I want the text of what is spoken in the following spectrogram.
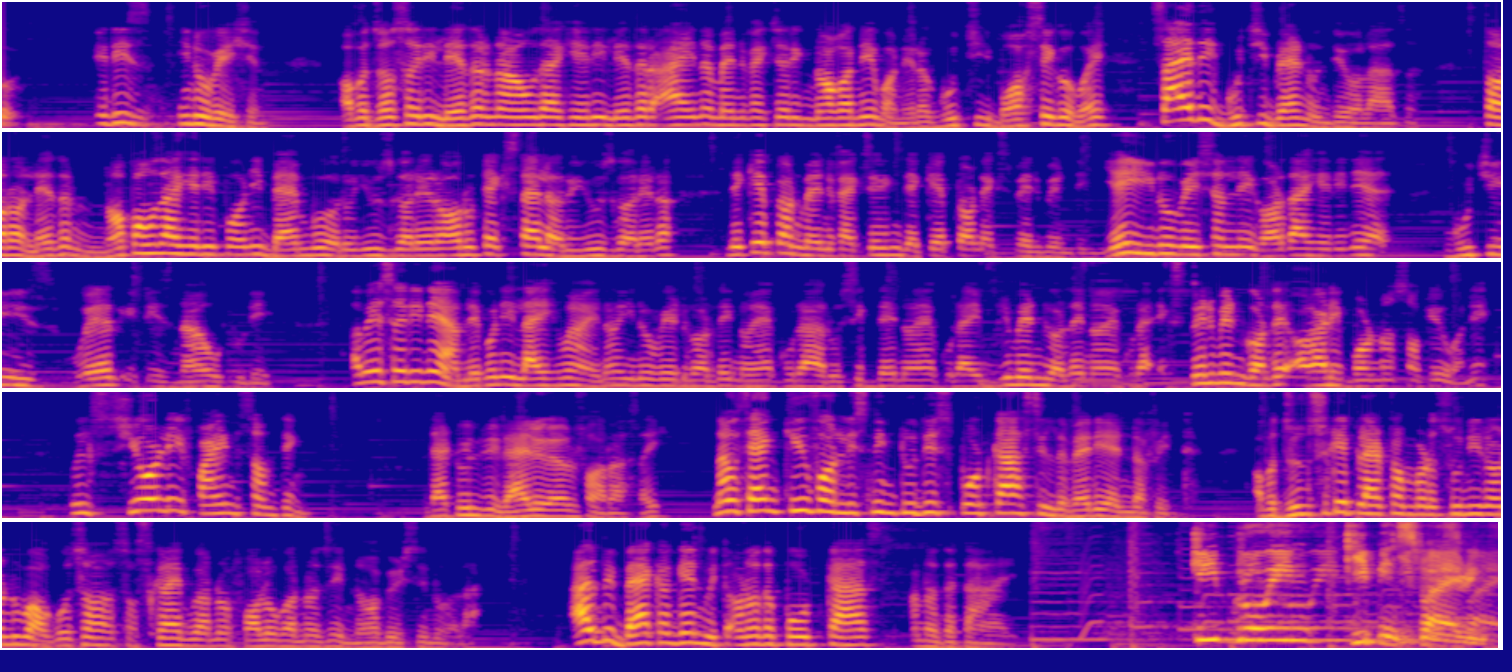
इट इज इनोभेसन अब जसरी लेदर नआउँदाखेरि लेदर आएन म्यानुफ्याक्चरिङ नगर्ने भनेर गुची बसेको भए सायदै गुची ब्रान्ड हुन्थ्यो होला आज। तर लेदर नपाउँदाखेरि पनि ब्याम्बुहरू युज गरेर अरू टेक्सटाइलहरू युज गरेर they kept on manufacturing they kept on experimenting यही इनोभेसनले गर्दाखेरि नै Gucci is where it is now today अब यसरी नै हामीले पनि लाइफमा होइन इनोभेट गर्दै नयाँ कुराहरू सिक्दै नयाँ कुरा इम्प्लिमेन्ट गर्दै नयाँ कुरा एक्सपेरिमेन्ट गर्दै अगाडि बढ्न सक्यो भने will surely find something that will be valuable for us है now thank you for listening to this podcast till the very end of it अब जुनसुकै प्लेटफर्मबाट सुनिरहनु भएको छ सब्सक्राइब गर्न फलो गर्न चाहिँ नबिर्सिनु होला back again with another podcast another time. Keep growing, keep inspiring.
